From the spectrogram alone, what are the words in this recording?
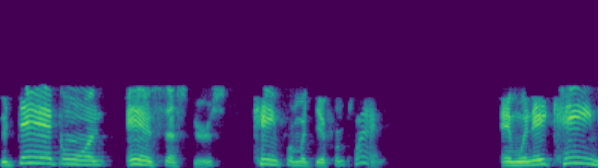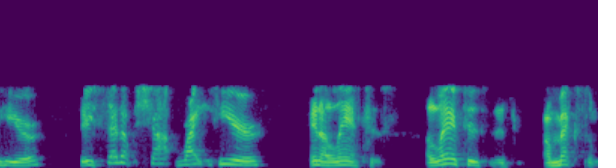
the daggone ancestors came from a different planet. And when they came here, they set up shop right here in Atlantis. Atlantis is a Amexum,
